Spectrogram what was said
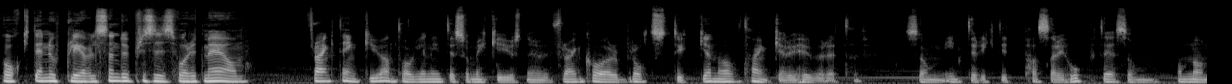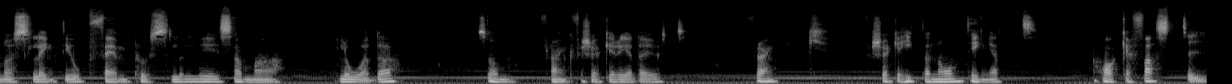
och den upplevelsen du precis varit med om. Frank tänker ju antagligen inte så mycket just nu. Frank har brottstycken av tankar i huvudet som inte riktigt passar ihop. Det är som om någon har slängt ihop fem pussel i samma låda som Frank försöker reda ut. Frank försöker hitta någonting att haka fast i.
